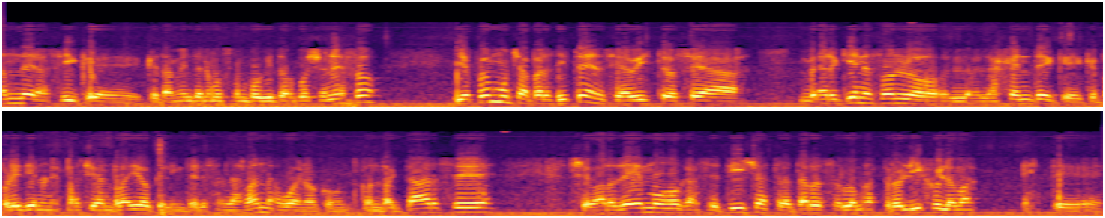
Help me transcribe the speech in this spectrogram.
under, así que, que también tenemos un poquito de apoyo en eso. Y después mucha persistencia, ¿viste? O sea, ver quiénes son lo- la gente que, que por ahí tiene un espacio en radio que le interesan las bandas, bueno, con- contactarse, llevar demos, casetillas, tratar de ser lo más prolijo y lo más este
